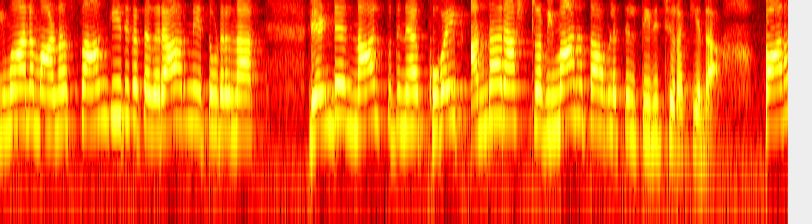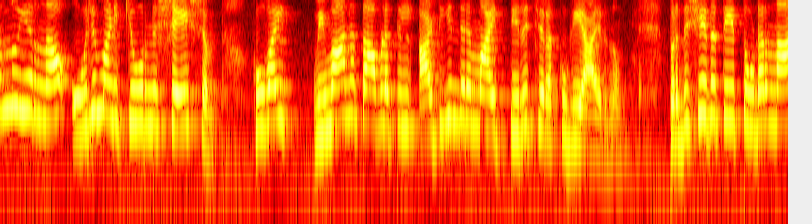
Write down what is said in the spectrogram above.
വിമാനമാണ് സാങ്കേതിക തകരാറിനെ തുടർന്ന് രണ്ട് നാൽപ്പതിന് കുവൈറ്റ് അന്താരാഷ്ട്ര വിമാനത്താവളത്തിൽ തിരിച്ചിറക്കിയത്. പറന്നുയർന്ന ഒരു മണിക്കൂറിന് ശേഷം കുവൈറ്റ് വിമാനത്താവളത്തിൽ അടിയന്തരമായി തിരിച്ചിറക്കുകയായിരുന്നു. പ്രതിഷേധത്തെ തുടർന്ന്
